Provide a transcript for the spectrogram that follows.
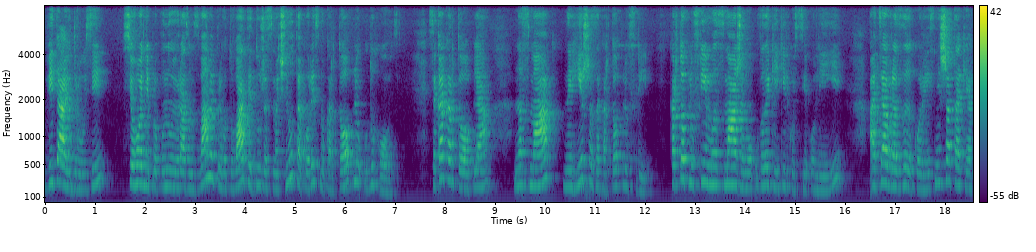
Вітаю, друзі! Сьогодні пропоную разом з вами приготувати дуже смачну та корисну картоплю у духовці. Ця картопля на смак не гірша за картоплю фрі. Картоплю фрі ми смажимо у великій кількості олії, а ця в рази корисніша, так як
